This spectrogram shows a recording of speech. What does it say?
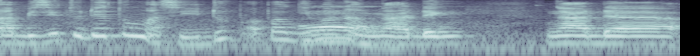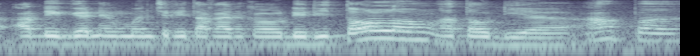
habis itu dia tuh masih hidup apa gimana? Nggak ada yang nggak ada adegan yang menceritakan kalau dia ditolong atau dia apa.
